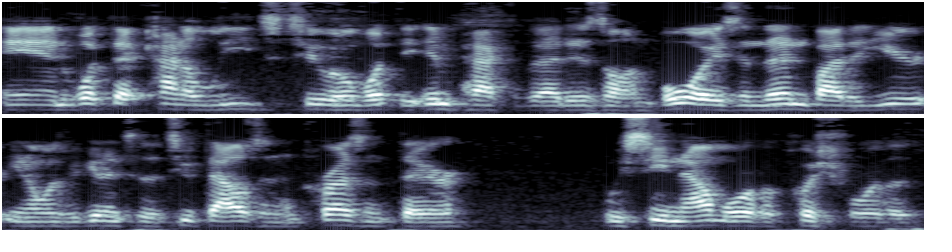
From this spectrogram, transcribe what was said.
and what that kind of leads to and what the impact of that is on boys. And then by the year, you know, as we get into the 2000 and present there, we see now more of a push for the,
